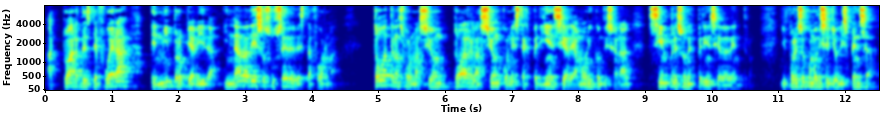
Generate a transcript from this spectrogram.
actuar desde fuera en mi propia vida. Y nada de eso sucede de esta forma. Toda transformación, toda relación con esta experiencia de amor incondicional siempre es una experiencia de adentro. Y por eso, como dice yo Dispensa,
